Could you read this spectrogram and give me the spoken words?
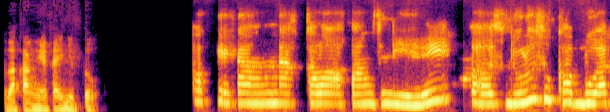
belakang ya kayak gitu. Oke Kang, nah kalau Kang sendiri uh, dulu suka buat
